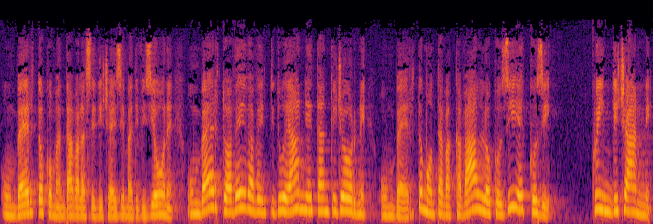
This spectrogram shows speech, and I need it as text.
Umberto comandava la sedicesima divisione, Umberto aveva ventidue anni e tanti giorni, Umberto montava a cavallo così e così. Quindici anni,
